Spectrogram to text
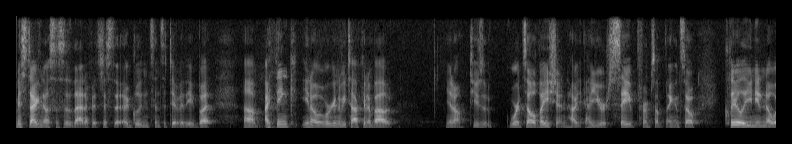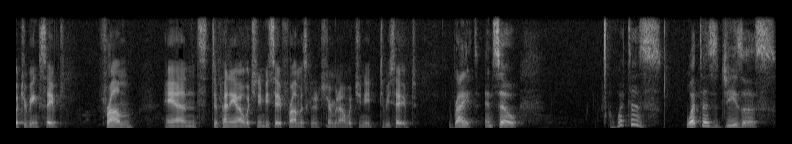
misdiagnosis as that if it's just a, a gluten sensitivity. But um, I think, you know, we're going to be talking about, you know, to use the word salvation, how, how you're saved from something. And so, clearly, you need to know what you're being saved from. And depending on what you need to be saved from is going to determine on what you need to be saved. Right. And so what does what does Jesus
